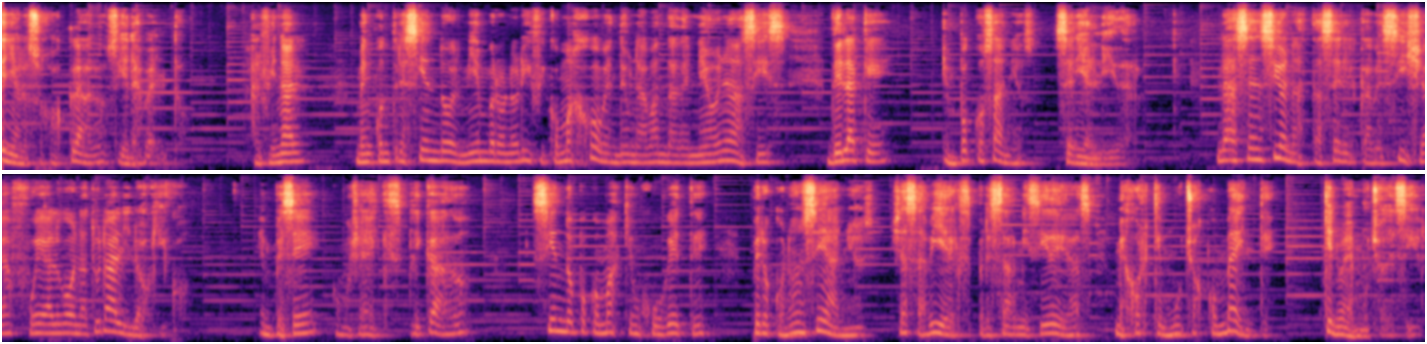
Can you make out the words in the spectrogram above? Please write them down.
tenía los ojos claros y era esbelto. Al final, me encontré siendo el miembro honorífico más joven de una banda de neonazis de la que, en pocos años, sería el líder. La ascensión hasta ser el cabecilla fue algo natural y lógico. Empecé, como ya he explicado, siendo poco más que un juguete, pero con 11 años ya sabía expresar mis ideas mejor que muchos con 20, que no es mucho decir,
